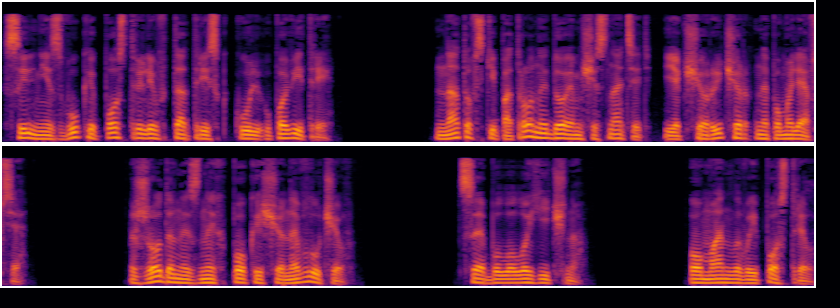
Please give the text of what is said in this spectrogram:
сильні звуки пострілів та тріск куль у повітрі. Натовські патрони до М16, якщо Ричард не помилявся. Жоден із них поки що не влучив. Це було логічно. Оманливий постріл.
